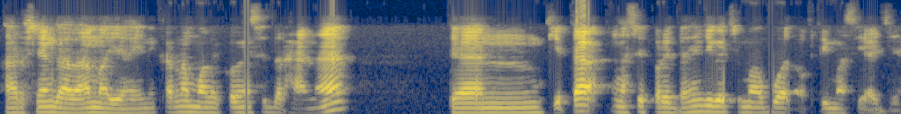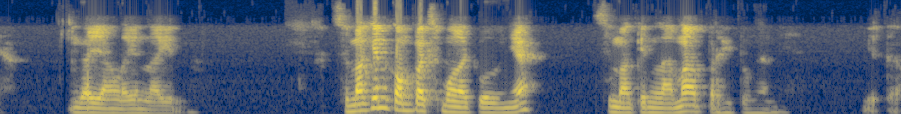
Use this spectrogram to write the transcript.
Harusnya nggak lama ya ini karena molekulnya sederhana dan kita ngasih perintahnya juga cuma buat optimasi aja, nggak yang lain-lain. Semakin kompleks molekulnya, semakin lama perhitungannya. Gitu.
